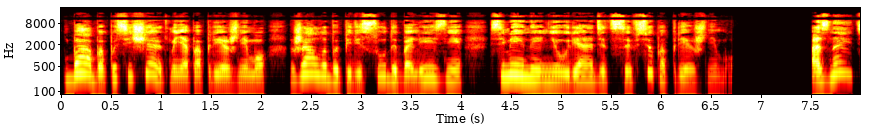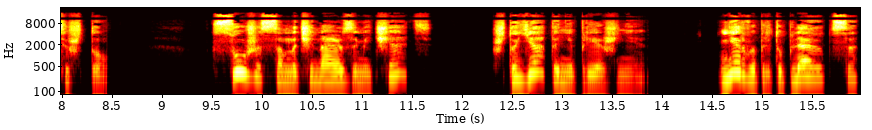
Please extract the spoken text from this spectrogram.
Бабы посещают меня по-прежнему, жалобы, пересуды, болезни, семейные неурядицы — все по-прежнему. А знаете что? С ужасом начинаю замечать, что я-то не прежняя. Нервы притупляются,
